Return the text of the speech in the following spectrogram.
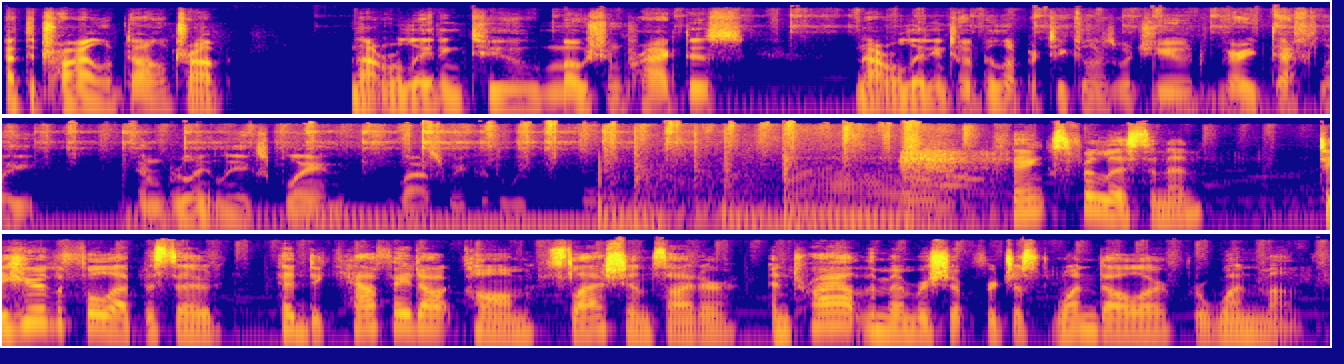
at the trial of Donald Trump, not relating to motion practice, not relating to a bill of particulars, which you very deftly and brilliantly explained last week or the week before. Thanks for listening. To hear the full episode, head to cafe.com slash insider and try out the membership for just $1 for one month.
